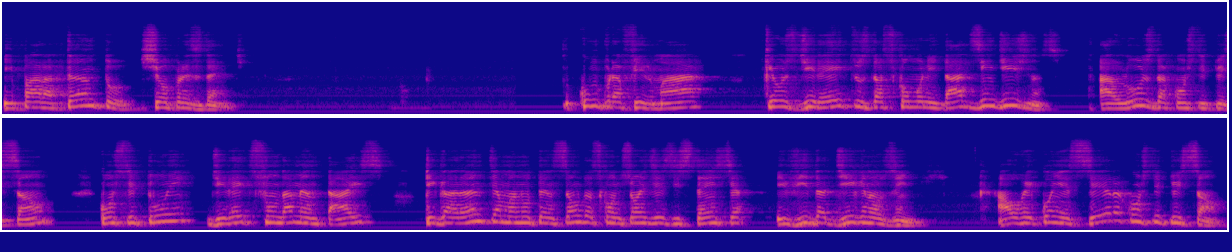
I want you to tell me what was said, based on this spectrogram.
E para tanto, senhor presidente, cumpre afirmar que os direitos das comunidades indígenas, à luz da Constituição, constituem direitos fundamentais que garantem a manutenção das condições de existência e vida digna aos índios. Ao reconhecer a Constituição,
